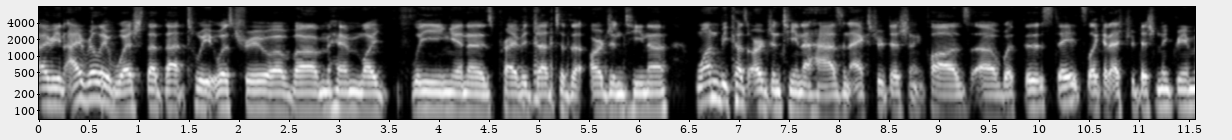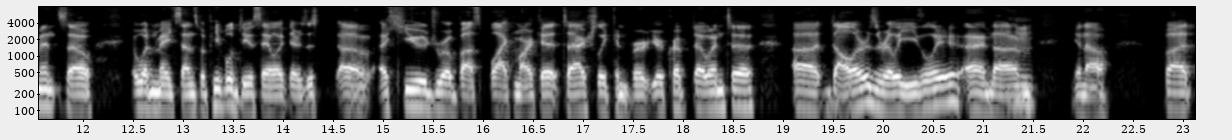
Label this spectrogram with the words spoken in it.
I mean, I really wish that that tweet was true of um, him like fleeing in his private jet to the Argentina. One, because Argentina has an extradition clause uh, with the states, like an extradition agreement. So it wouldn't make sense. But people do say like there's this, uh, a huge, robust black market to actually convert your crypto into uh, dollars really easily. And, um, Mhm. you know, but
